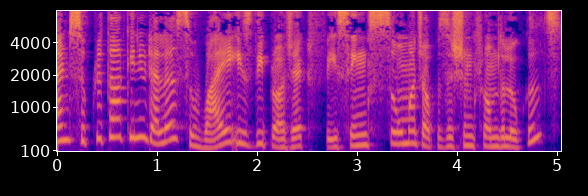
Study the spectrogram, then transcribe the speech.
And Sukrita, can you tell us why is the project facing so much opposition from the locals?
